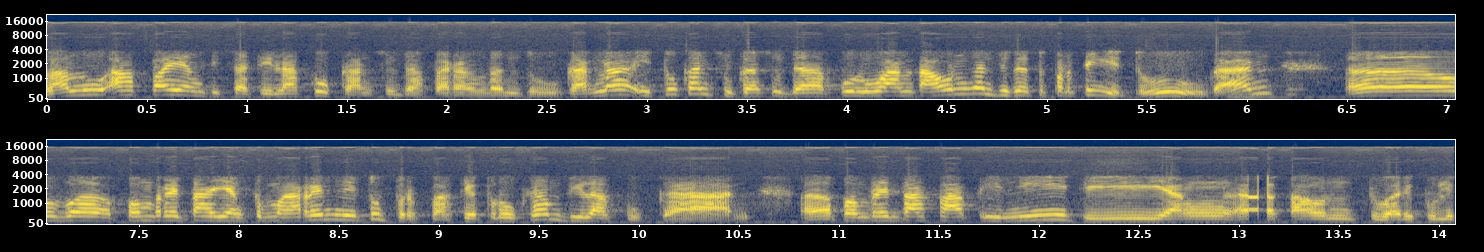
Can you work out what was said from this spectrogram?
lalu apa yang bisa dilakukan? Sudah barang tentu. Karena itu kan juga sudah puluhan tahun kan juga seperti itu kan? Pemerintah yang kemarin itu berbagai program dilakukan. Pemerintah saat ini di yang tahun 2015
